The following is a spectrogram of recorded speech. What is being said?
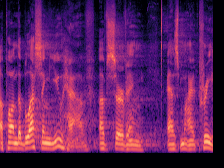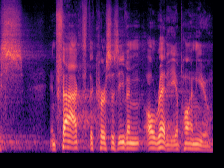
upon the blessing you have of serving as my priests. In fact, the curse is even already upon you,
